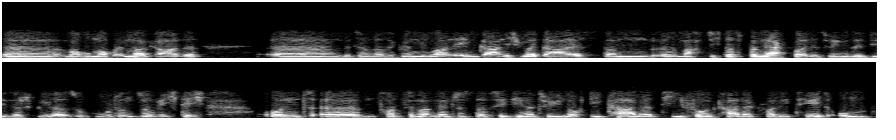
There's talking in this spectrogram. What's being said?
äh, warum auch immer gerade, äh, beziehungsweise Gündogan eben gar nicht mehr da ist, dann äh, macht sich das bemerkbar. Deswegen sind diese Spieler so gut und so wichtig. Und äh, trotzdem hat Manchester City natürlich noch die Kadertiefe und Kaderqualität, um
